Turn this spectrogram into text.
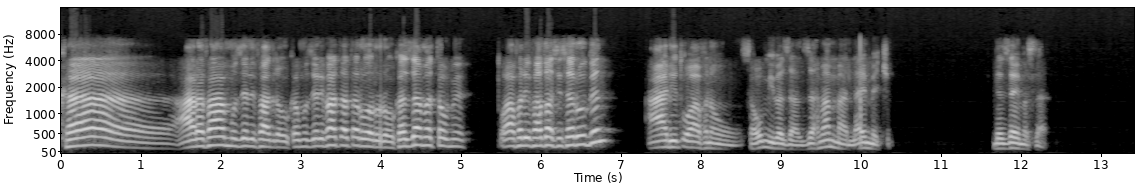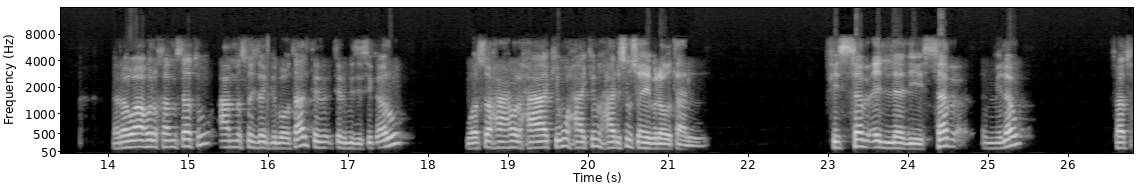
ከአረፋ ሙዘሊፋ አድረው ከሙዘሊፋ ጠጠር ወሩረው ከዛ መተው ጧፍ ሊፋታ ሲሰሩ ግን አዲ ጧፍ ነው ሰውም ይበዛል ዘህማም አለ አይመችም ለዛ ይመስላል رواه الخمسه አምስቶች ዘግበውታል ትርሚዚ ሲቀሩ وصححه الحاكم حاكم حديث صحيح ብለውታል في السبع الذي سبع የሚለው فتح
